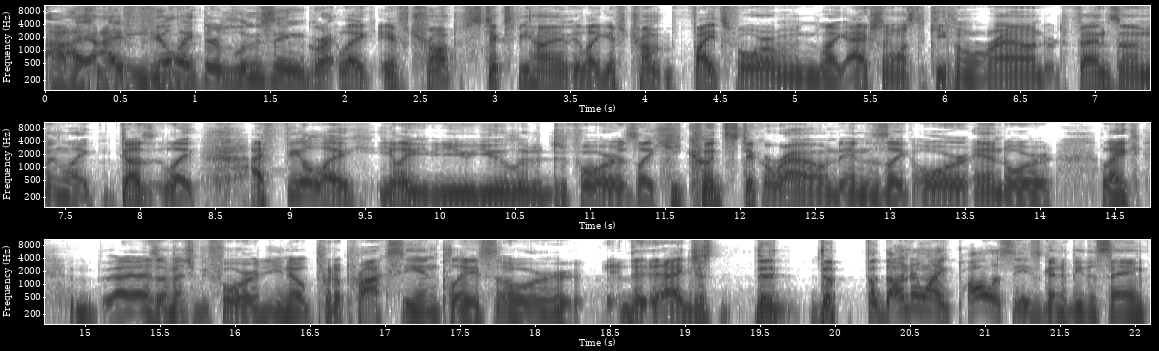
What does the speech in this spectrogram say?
I, Obviously, I the, feel uh, like they're losing. Like if Trump sticks behind, like if Trump fights for him and like actually wants to keep him around or defends him and like does like, I feel like you like you you alluded to before is like he could stick around and is like or and or like uh, as I mentioned before, you know, put a proxy in place or the, I just the the the underlying policy is going to be the same.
